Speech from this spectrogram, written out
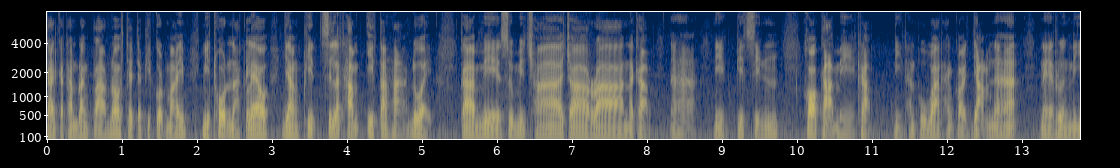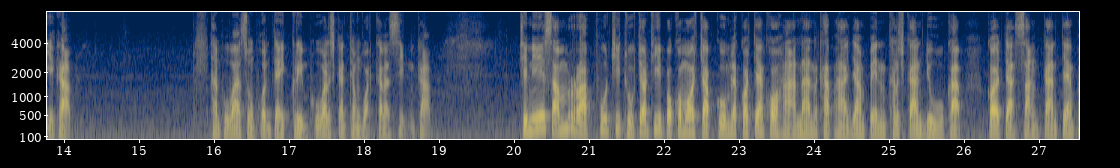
การกระทำดังกล่าวนอกจากจะผิดกฎหมาย มีโทษหนักแล้วยังผิดศีลธรรมอีกต่างหากด้วย การเมสุมิชฌาจารานะครับนะฮะนี่ผิดศีลข้อกาเมครับนี่ท่านผู้ว่าท่านก็ย้ำนะฮะในเรื่องนี้ครับ ท่านผู้ว่าทรงพลใจกริ่มผู้ว่าราชการจังหวัดกาฬสินครับทีนี้สำหรับผู้ที่ถูกเจ้าที่ปคมจับกลุ่มและก็แจ้งข้อหานั้นนะครับหากยังเป็นข้าราชการอยู่ครับ ก็จะสั่งการแจ้งไป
